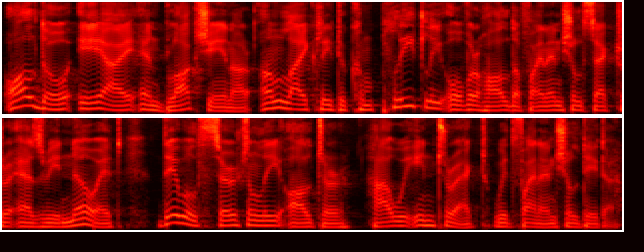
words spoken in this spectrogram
Although AI and blockchain are unlikely to completely overhaul the financial sector as we know it, they will certainly alter how we interact with financial data.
